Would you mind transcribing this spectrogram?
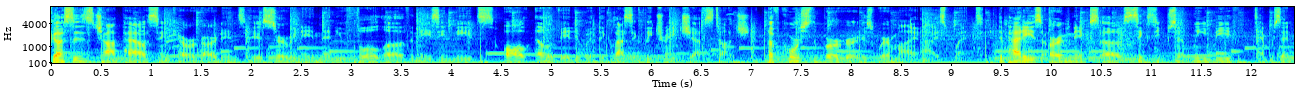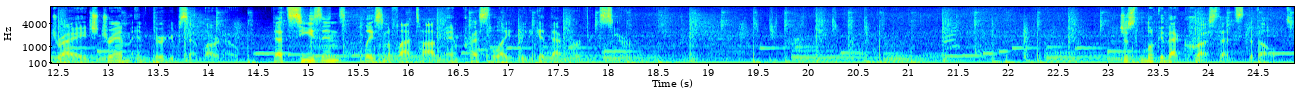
Gus's Chop House in Carroll Gardens is serving a menu full of amazing meats, all elevated with the classically trained chef's touch. Of course, the burger is where my eyes went. The patties are a mix of 60% lean beef, 10% dry aged trim, and 30% lardo. That's seasoned, placed on a flat top, and pressed lightly to get that perfect sear. Just look at that crust that's developed.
